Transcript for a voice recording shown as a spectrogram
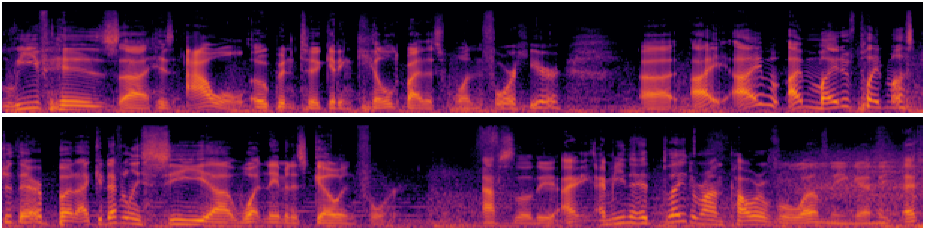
leave his uh, his owl open to getting killed by this one four here. Uh, I, I I might have played Muster there, but I could definitely see uh, what Naiman is going for. Absolutely. I, I mean, it played around power overwhelming, and it, if,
